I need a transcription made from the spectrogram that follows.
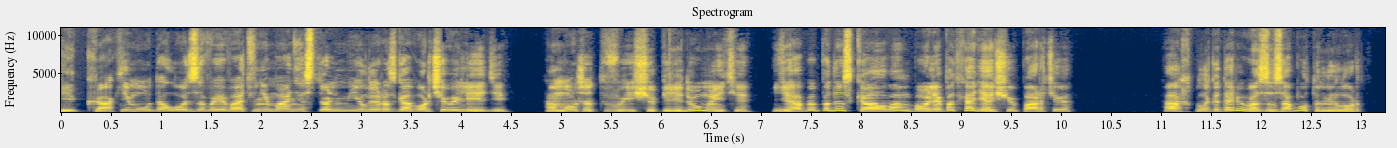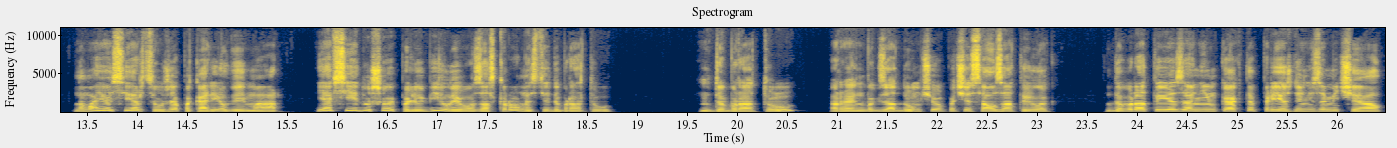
И как ему удалось завоевать внимание столь милой разговорчивой леди? А может, вы еще передумаете? Я бы подыскал вам более подходящую партию. Ах, благодарю вас за заботу, милорд, но мое сердце уже покорил Веймар. Я всей душой полюбила его за скромность и доброту. Доброту? Рейнбек задумчиво почесал затылок. Доброты я за ним как-то прежде не замечал.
